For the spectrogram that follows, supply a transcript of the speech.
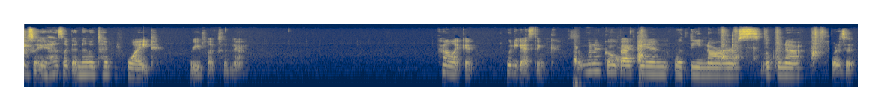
It's like it has like another type of white reflex in there. Kind of like it. What do you guys think? So I'm going to go back in with the NARS Laguna, what is it?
